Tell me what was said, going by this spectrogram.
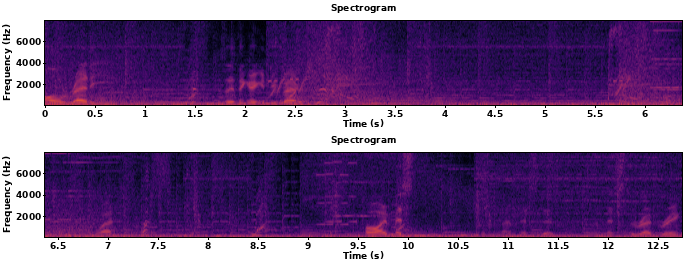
already. Because I think I can do better. What? Oh, I missed. I missed it. I missed the red ring.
